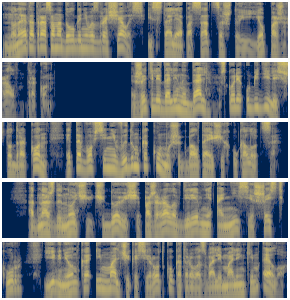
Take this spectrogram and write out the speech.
Но на этот раз она долго не возвращалась, и стали опасаться, что ее пожрал дракон. Жители долины Даль вскоре убедились, что дракон — это вовсе не выдумка кумушек, болтающих у колодца. Однажды ночью чудовище пожрало в деревне Анисе шесть кур, ягненка и мальчика-сиротку, которого звали маленьким Эло.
